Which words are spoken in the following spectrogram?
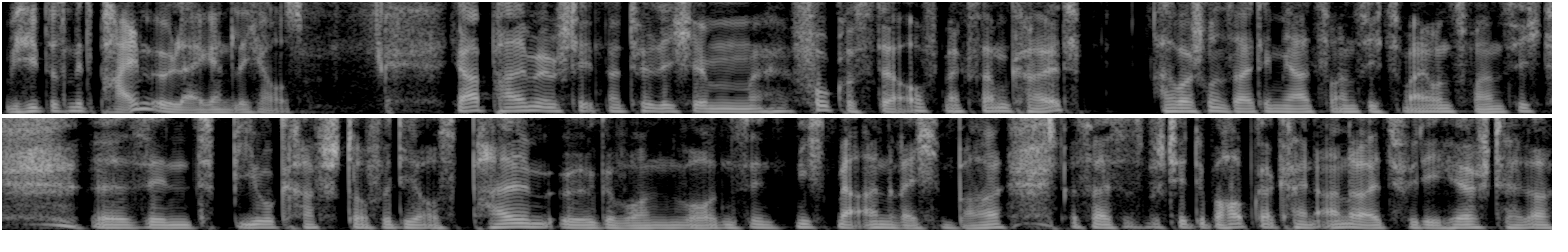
Wie sieht das mit Palmöl eigentlich aus? Ja, Palmöl steht natürlich im Fokus der Aufmerksamkeit. Aber schon seit dem Jahr 2022 äh, sind Biokraftstoffe, die aus Palmöl gewonnen worden sind, nicht mehr anrechenbar. Das heißt, es besteht überhaupt gar kein Anreiz für die Hersteller,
